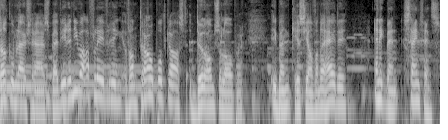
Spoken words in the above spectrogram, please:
Welkom luisteraars bij weer een nieuwe aflevering van Trouwpodcast De Roomse Loper. Ik ben Christian van der Heijden. En ik ben Stijn Vens.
